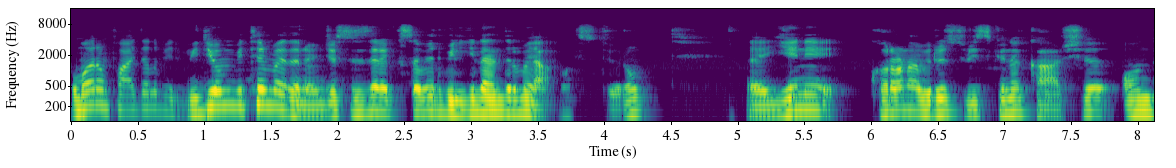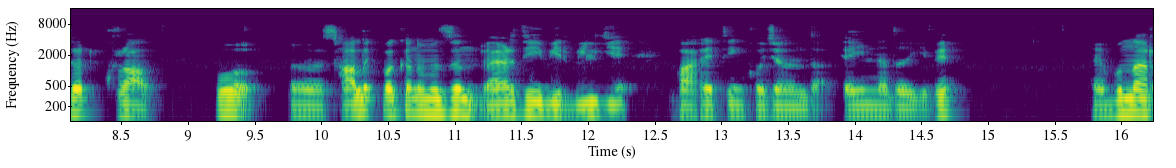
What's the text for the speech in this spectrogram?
Umarım faydalı bir videomu bitirmeden önce sizlere kısa bir bilgilendirme yapmak istiyorum. E, yeni koronavirüs riskine karşı 14 kural. Bu e, Sağlık Bakanımızın verdiği bir bilgi Fahrettin Koca'nın da yayınladığı gibi. E, bunlar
